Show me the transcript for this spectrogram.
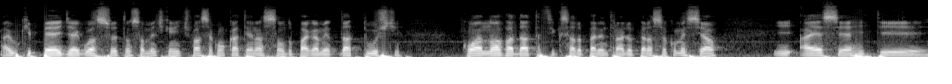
Aí o que pede a Iguaçu é tão somente que a gente faça a concatenação do pagamento da TUST com a nova data fixada para entrada em operação comercial e a SRT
